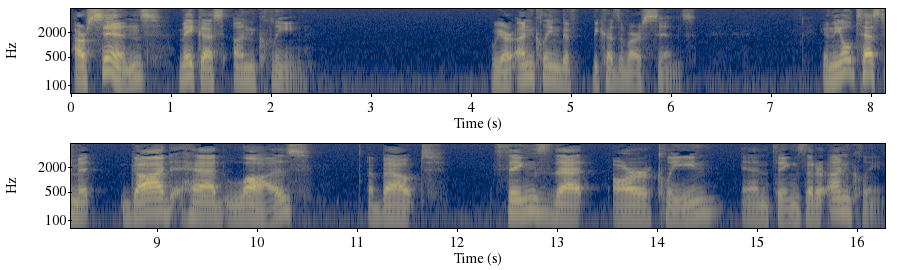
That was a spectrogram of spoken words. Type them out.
Our sins make us unclean. We are unclean because of our sins. In the Old Testament, God had laws about things that are clean and things that are unclean.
